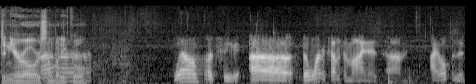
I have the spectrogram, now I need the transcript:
De Niro or somebody cool. Well, let's see. Uh, the one that comes to mind is um, I opened the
